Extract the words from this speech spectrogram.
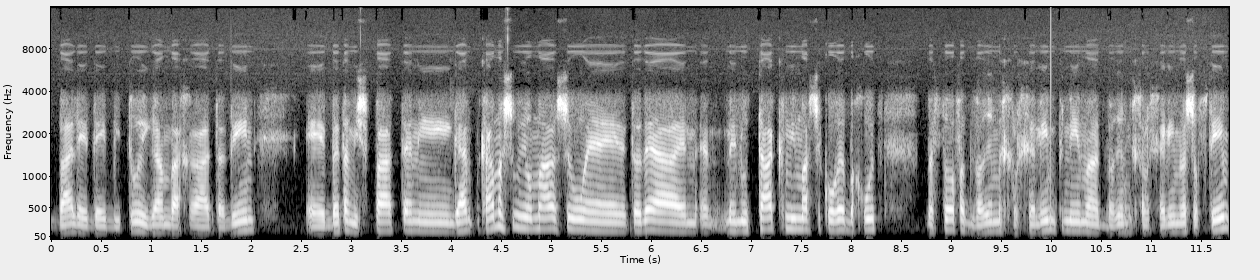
בא לידי ביטוי גם בהכרעת הדין. אה, בית המשפט, אני, גם, כמה שהוא יאמר שהוא, אה, אתה יודע, אה, מנותק ממה שקורה בחוץ, בסוף הדברים מחלחלים פנימה, הדברים מחלחלים לשופטים,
